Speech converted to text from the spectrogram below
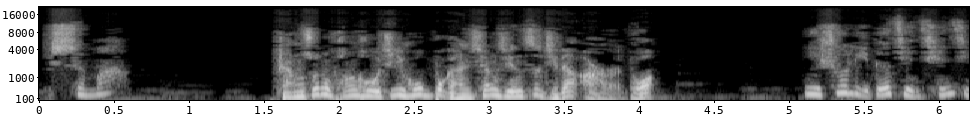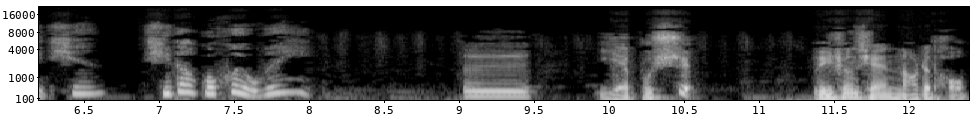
什么？长孙皇后几乎不敢相信自己的耳朵。你说李德简前几天提到过会有瘟疫？呃，也不是。李承前挠着头，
